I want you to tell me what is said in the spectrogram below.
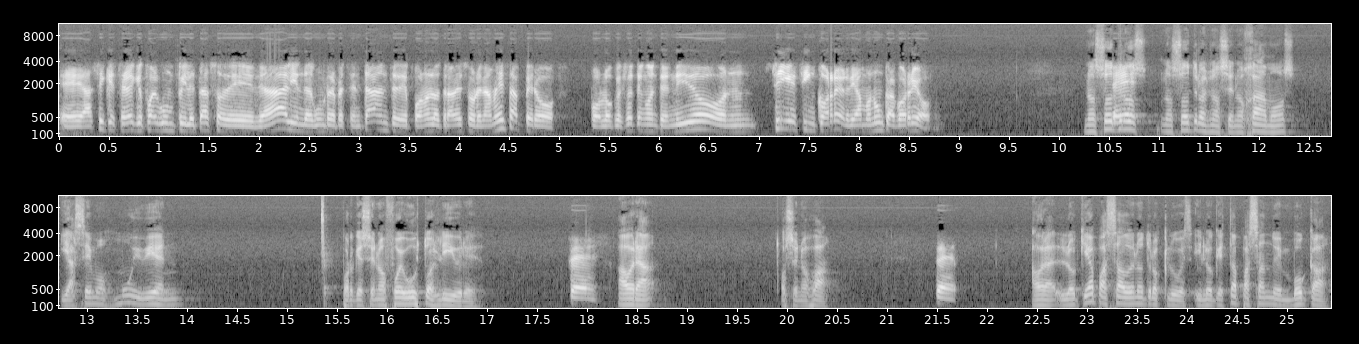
Eh, así que se ve que fue algún piletazo de, de alguien, de algún representante, de ponerlo otra vez sobre la mesa, pero por lo que yo tengo entendido, sigue sin correr, digamos, nunca corrió. Nosotros, Eh. nosotros nos enojamos y hacemos muy bien porque se nos fue Bustos libres. Sí, Ahora, o se nos va. sí. Ahora, lo que ha pasado en otros clubes y lo que está pasando en Boca,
